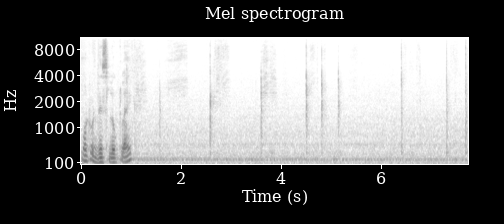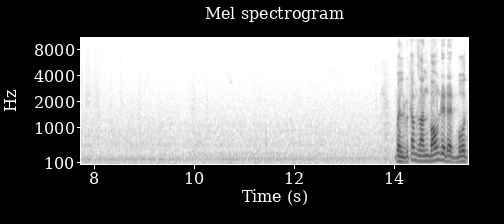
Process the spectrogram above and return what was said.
What would this look like? well it becomes unbounded at both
